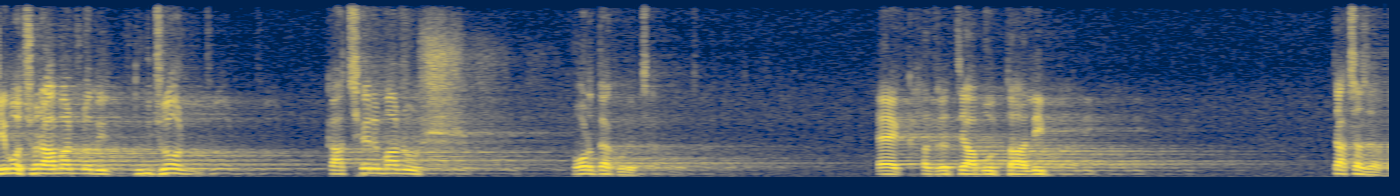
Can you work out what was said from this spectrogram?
যে বছর আমার নবীর দুজন কাছের মানুষ পর্দা করেছে। এক হাজরতে আবু তালিব, চাচা যান।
